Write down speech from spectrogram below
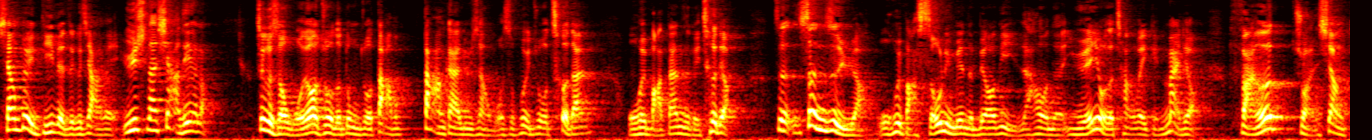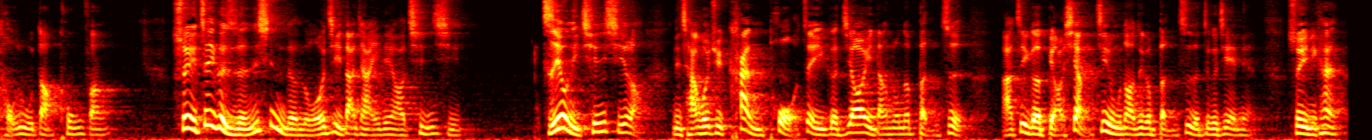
相对低的这个价位，于是它下跌了。这个时候我要做的动作大大概率上我是会做撤单，我会把单子给撤掉，甚甚至于啊，我会把手里面的标的，然后呢原有的仓位给卖掉，反而转向投入到空方。所以这个人性的逻辑大家一定要清晰，只有你清晰了，你才会去看破这一个交易当中的本质。啊，这个表象进入到这个本质的这个界面，所以你看，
